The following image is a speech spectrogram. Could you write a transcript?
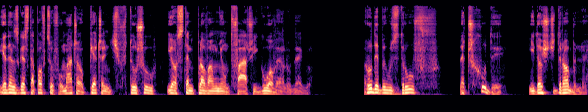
Jeden z gestapowców umaczał pieczęć w tuszu i ostemplował nią twarz i głowę Rudego. Rudy był zdrów, lecz chudy i dość drobny.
